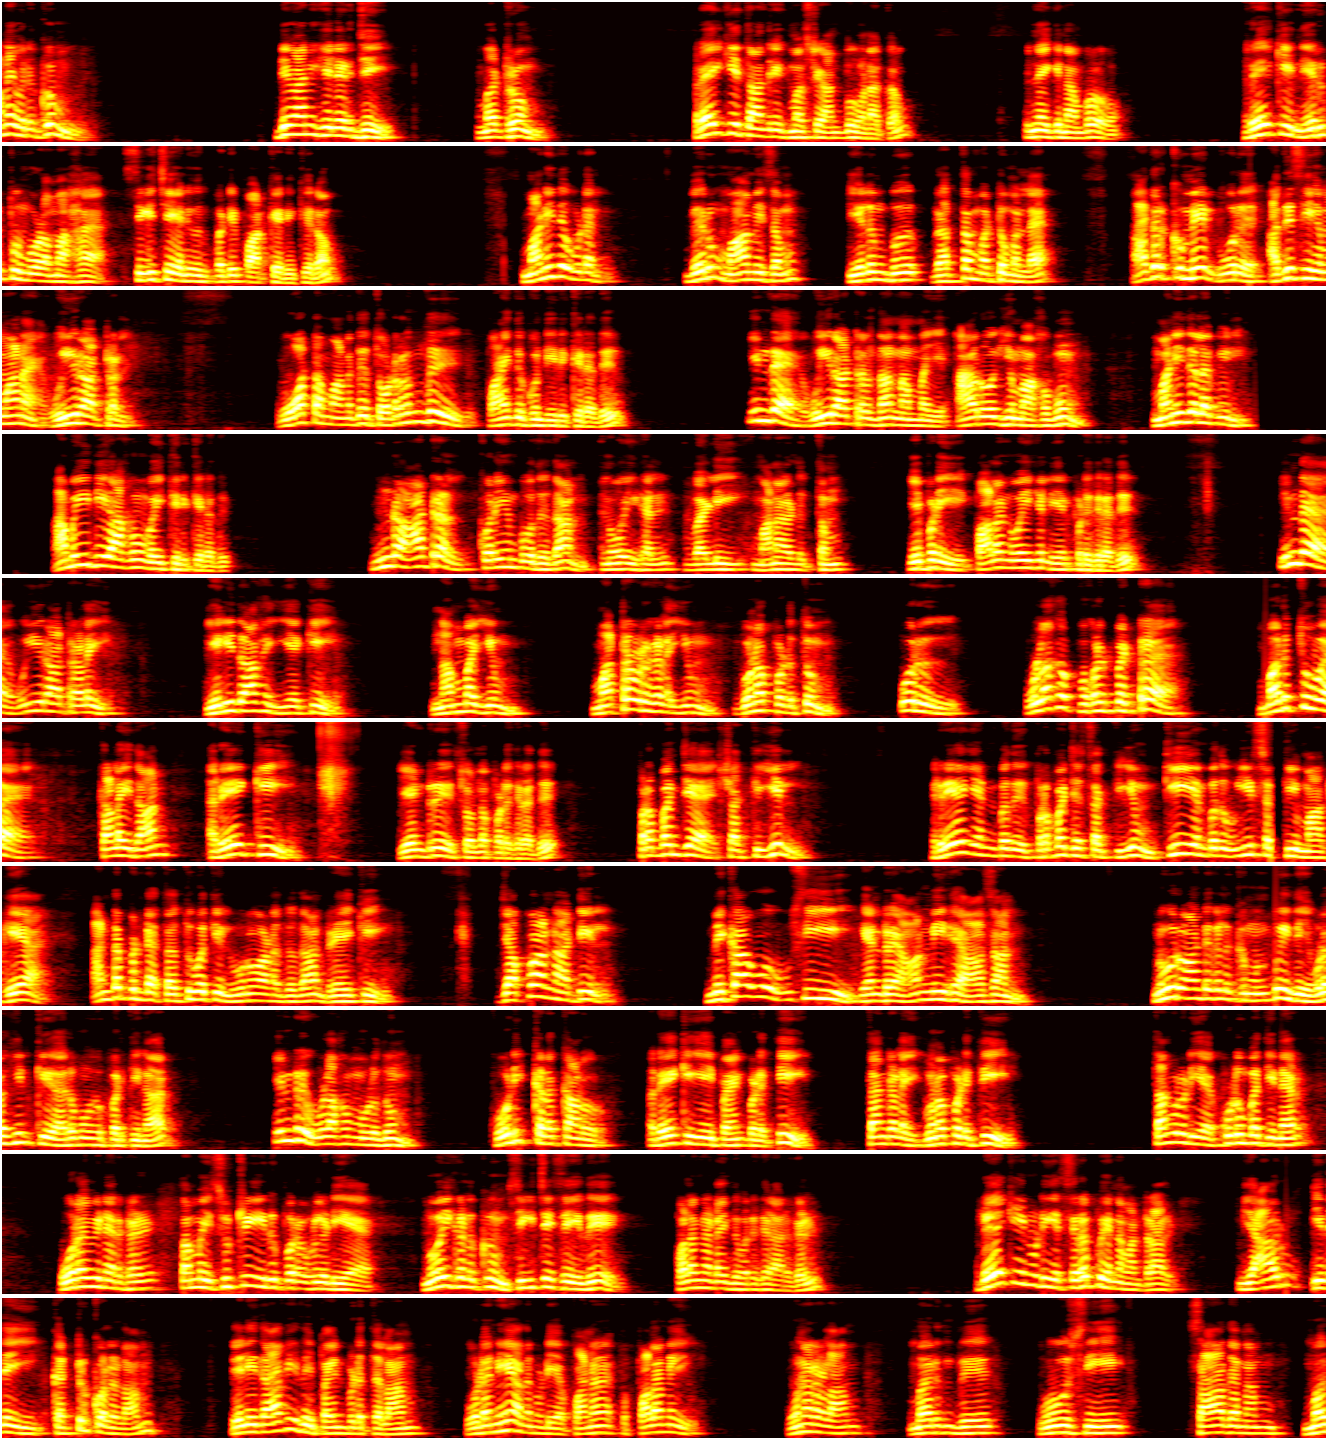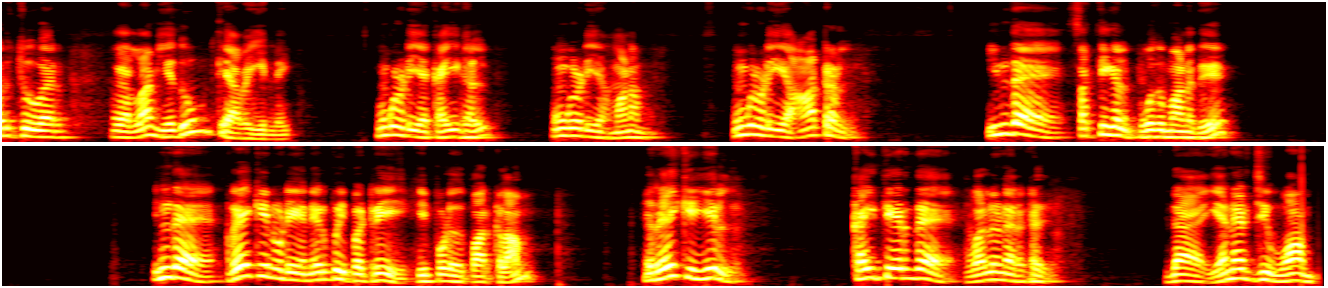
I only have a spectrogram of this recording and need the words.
அனைவருக்கும் திவான் ஹீலர்ஜி மற்றும் ரேக்கி தாந்திரிக் மாஸ்டர் அன்பு வணக்கம். இன்னைக்கு நம்ம ரேக்கி நெருப்பு மூலமாக சிகிச்சை அளிவது பற்றி பார்க்க இருக்கிறோம். மனித உடல் வெறும் மாமிசம் எலும்பு ரத்தம் மட்டுமல்ல அதற்கு மேல் ஒரு அதிசயமான உயிராற்றல் ஓட்டமானது தொடர்ந்து பாய்ந்து கொண்டிருக்கிறது. இந்த உயிராற்றல் தான் நம்மை ஆரோக்கியமாகவும் மனிதளவில் அமைதியாகவும் வைத்திருக்கிறது. இந்த ஆற்றல் குறையும் போதுதான் நோய்கள் வலி மன அழுத்தம் இப்படி பல நோய்கள் ஏற்படுகிறது. இந்த உயிராற்றலை எளிதாக இயக்கி நம்மையும் மற்றவர்களையும் குணப்படுத்தும் ஒரு உலக புகழ்பெற்ற மருத்துவ கலைதான் ரேக்கி என்று சொல்லப்படுகிறது. பிரபஞ்ச சக்தியில் ரே என்பது பிரபஞ்ச சக்தியும் கீ என்பது உயிர் சக்தியும் ஆகிய அண்டப்பிண்ட தத்துவத்தில் உருவானதுதான் ரேக்கி ஜப்பான் நாட்டில் மிகாவோ உசியி என்ற ஆன்மீக ஆசான் நூறு ஆண்டுகளுக்கு முன்பு இதை உலகிற்கு அறிமுகப்படுத்தினார். இன்று உலகம் முழுதும் கோடிக்கணக்கானோர் ரேக்கியை பயன்படுத்தி தங்களை குணப்படுத்தி தங்களுடைய குடும்பத்தினர் உறவினர்கள் தம்மை சுற்றி இருப்பவர்களுடைய நோய்களுக்கும் சிகிச்சை செய்து பலனடைந்து வருகிறார்கள். ரேகையினுடைய சிறப்பு என்னவென்றால் யாரும் இதை கற்றுக்கொள்ளலாம். எளிதாக இதை பயன்படுத்தலாம். உடனே அதனுடைய பண பலனை உணரலாம். மருந்து ஊசி சாதனம் மருத்துவர் இதெல்லாம் எதுவும் தேவையில்லை. உங்களுடைய கைகள் உங்களுடைய மனம் உங்களுடைய ஆற்றல் இந்த சக்திகள் போதுமானது. இந்த ரேக்கியினுடைய நெருப்பை பற்றி இப்பொழுது பார்க்கலாம். ரேக்கியில் கைதேர்ந்த வல்லுநர்கள் the energy warm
